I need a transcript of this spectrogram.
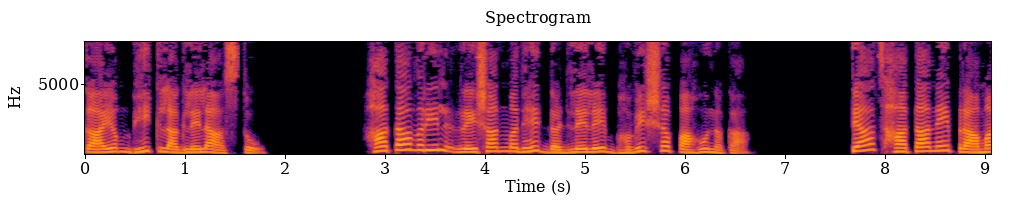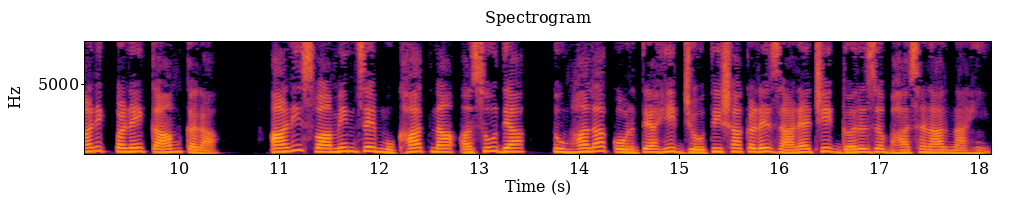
कायम भीक लागलेला असतो. हातावरील रेषांमध्ये दडलेले भविष्य पाहू नका. त्याच हाताने प्रामाणिकपणे काम करा. आणि स्वामींचे मुखात ना असू द्या तुम्हाला कोणत्याही ज्योतिषाकडे जाण्याची गरज भासणार नाही.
